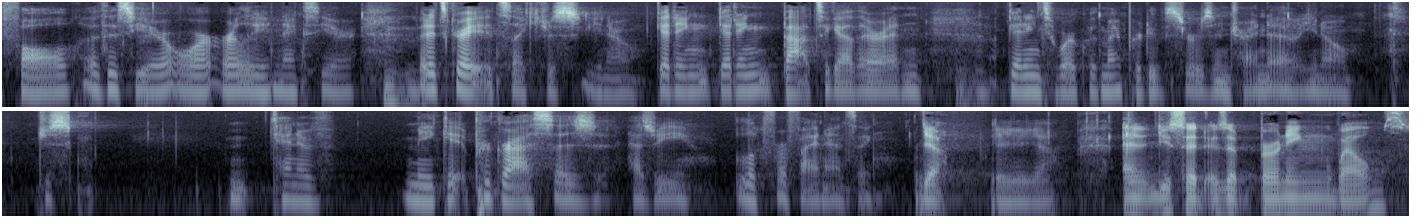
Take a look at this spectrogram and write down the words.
fall of this year or early next year. Mm-hmm. But it's great. It's like just you know getting getting that together and mm-hmm. getting to work with my producers and trying to you know just m- kind of make it progress as as we look for financing. yeah, yeah, yeah, yeah. And you said, is it Burning Wells?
